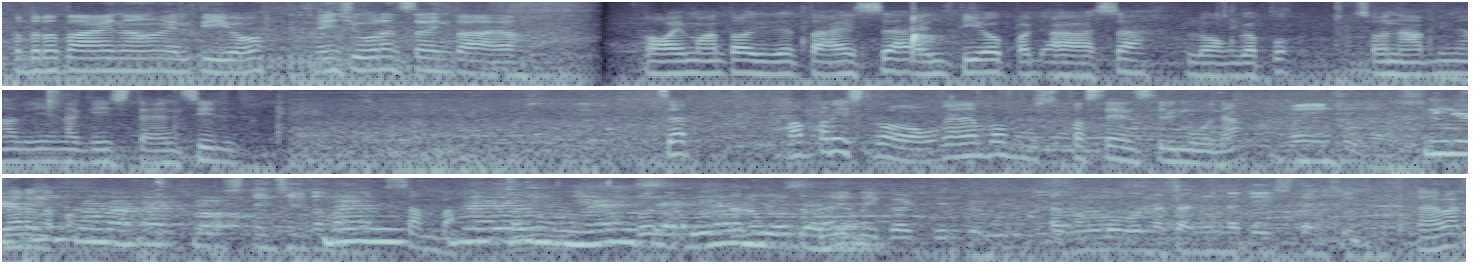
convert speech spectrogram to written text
Punta na tayo ng LTO. May insurance na rin tayo. Okay mga tol, dito tayo sa LTO Pag-asa, Longga po. So hanapin natin yung nag-stencil. Sir, paparehistro ako. Kailan po pa-stencil muna? May insurance. Meron na po. Stencil ka ba? Saan ba? Anong mo ay may guard din. Tanong mo kung nasaan yung nag-stencil. Salamat.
